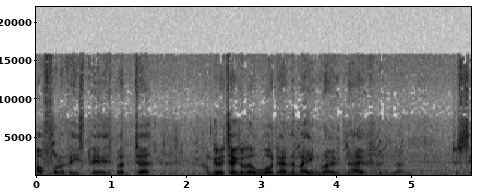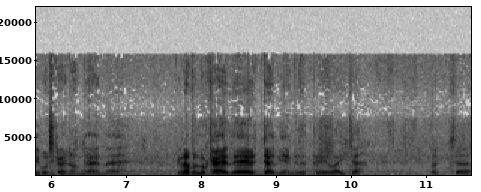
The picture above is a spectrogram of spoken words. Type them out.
off one of these piers but uh, I'm going to take a little walk down the main road now and, and just see what's going on down there. Can have a look out there down the end of the pier later, but uh,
